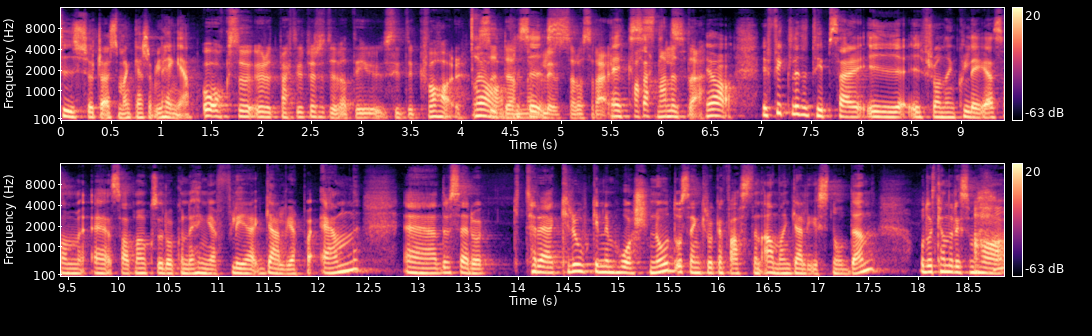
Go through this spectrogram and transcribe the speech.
t-shirtar som man kanske vill hänga. Och också ur ett praktiskt perspektiv att det ju sitter kvar. Sidenblusar och sådär. Exakt. Fastnar lite. Ja. Vi fick lite tips här i, ifrån en kollega som eh, sa att man också då kunde hänga flera galgar på en. Eh, det vill säga då träkroken i en hårsnodd och sen kroka fast en annan galge i snodden. Och då kan du liksom ha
